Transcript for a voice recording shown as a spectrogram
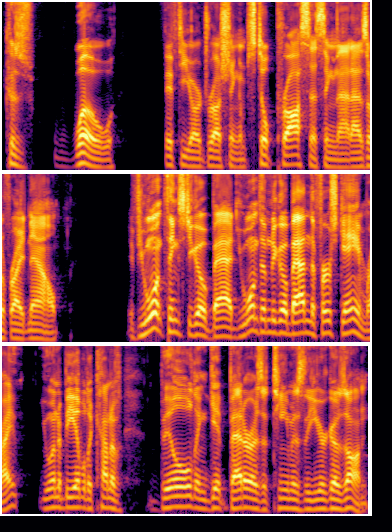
because whoa, 50 yards rushing. I'm still processing that as of right now. If you want things to go bad, you want them to go bad in the first game, right? You want to be able to kind of build and get better as a team as the year goes on.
